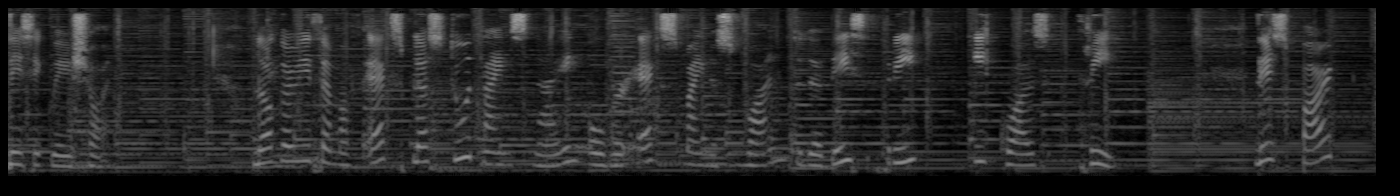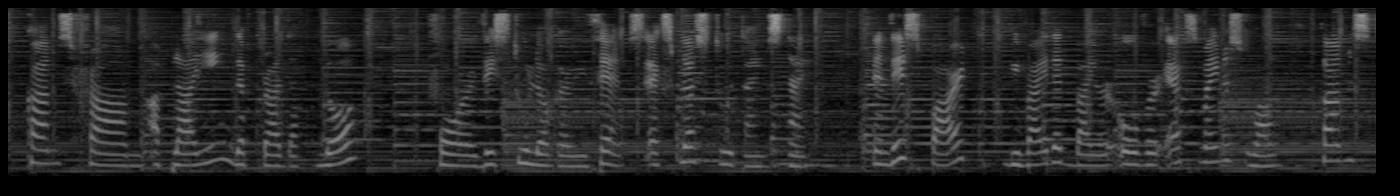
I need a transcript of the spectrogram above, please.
this equation logarithm of x plus 2 times 9 over x minus 1 to the base 3 equals 3. This part comes from applying the product law for these two logarithms, x plus 2 times 9. And this part, divided by or over x minus 1, comes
